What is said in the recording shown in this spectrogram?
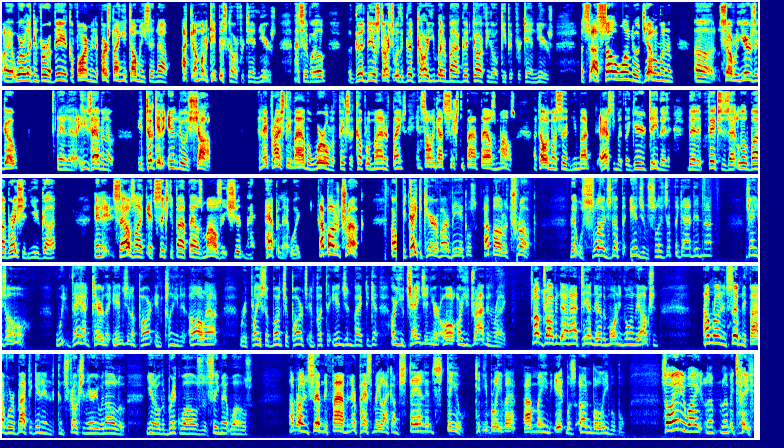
uh, we're looking for a vehicle for him. And the first thing he told me, he said, Now, I, I'm going to keep this car for 10 years. I said, Well, a good deal starts with a good car. You better buy a good car if you're going to keep it for 10 years. I, I sold one to a gentleman uh, several years ago, and uh, he's having a, he took it into a shop, and they priced him out of the world to fix a couple of minor things, and it's only got 65,000 miles. I told him, I said, you might ask them if they guarantee that that it fixes that little vibration you got and it sounds like at 65,000 miles, it shouldn't happen that way. I bought a truck. Oh, Are we taking care of our vehicles? I bought a truck that was sludged up, the engine sludged up. The guy did not change the oil. We, they had to tear the engine apart and clean it all out, replace a bunch of parts, and put the engine back together. Are you changing your oil? Are you driving right? I was driving down I 10 the other morning going to the auction I'm running 75. We're about to get into the construction area with all the, you know, the brick walls, the cement walls. I'm running 75 and they're passing me like I'm standing still. Can you believe that? I mean, it was unbelievable. So, anyway, let, let me tell you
